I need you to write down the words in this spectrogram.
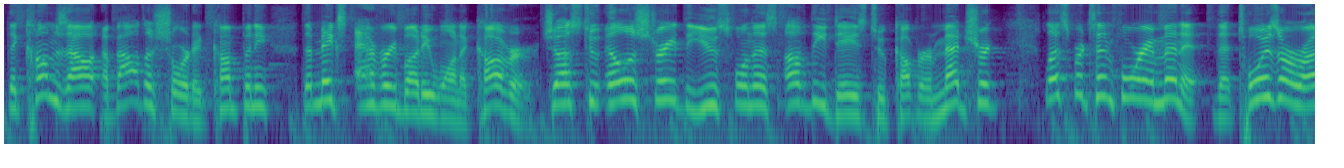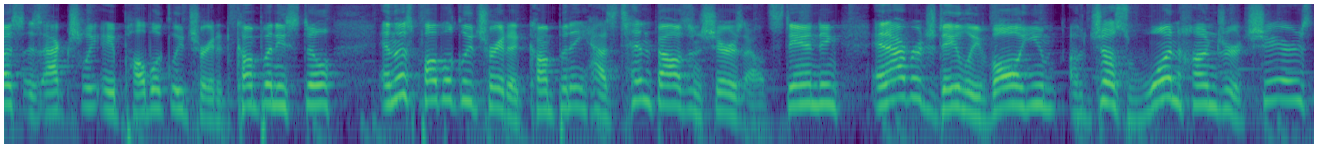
that comes out about the shorted company that makes everybody want to cover. Just to illustrate the usefulness of the days to cover metric, let's pretend for a minute that Toys R Us is actually a publicly traded company still, and this publicly traded company has 10,000 shares outstanding, an average daily volume of just 100 shares,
